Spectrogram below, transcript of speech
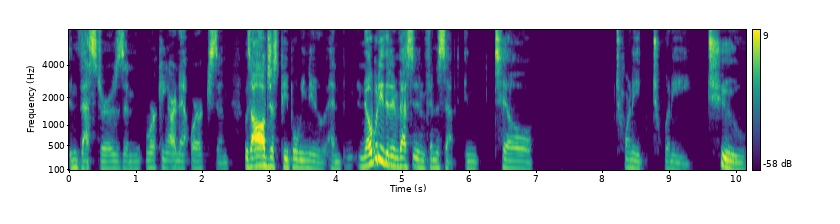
investors and working our networks. And it was all just people we knew. And nobody that invested in Infinicept until 2022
